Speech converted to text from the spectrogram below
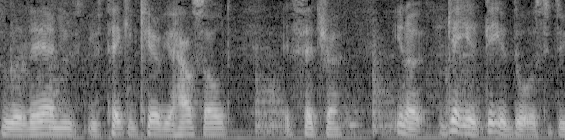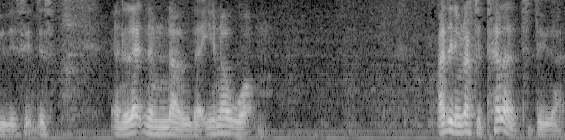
who are there and you've you've taken care of your household, etc. You know, get your get your daughters to do this. It just and let them know that you know what. I didn't even have to tell her to do that.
